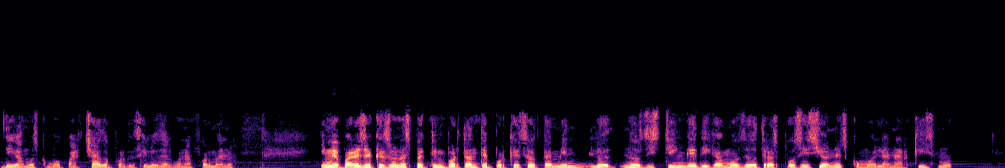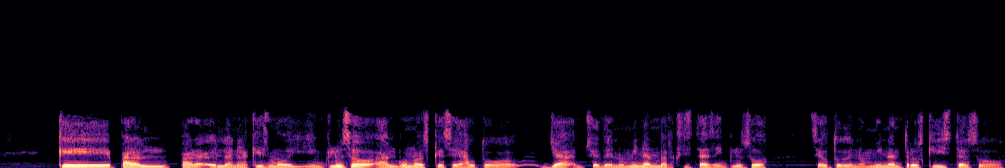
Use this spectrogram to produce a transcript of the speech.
digamos, como parchado, por decirlo de alguna forma, ¿no? Y me parece que es un aspecto importante porque eso también lo, nos distingue, digamos, de otras posiciones como el anarquismo, que para el, para el anarquismo e incluso algunos que se auto ya se denominan marxistas incluso se autodenominan trotskistas o,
